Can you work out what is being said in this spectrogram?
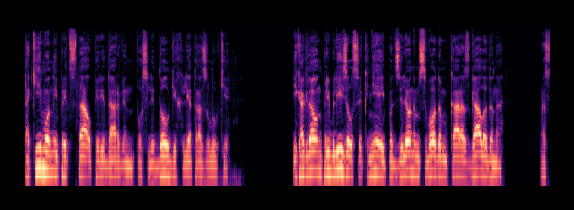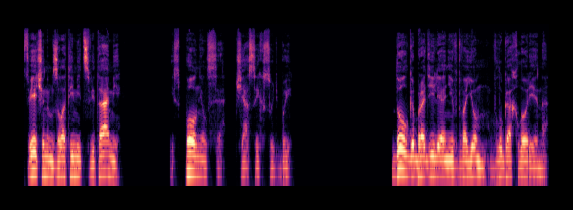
Таким он и предстал перед Арвин после долгих лет разлуки — и когда он приблизился к ней под зеленым сводом Карас Галадона, расцвеченным золотыми цветами, исполнился час их судьбы. Долго бродили они вдвоем в лугах Лориена.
